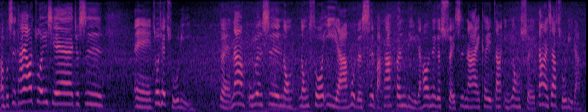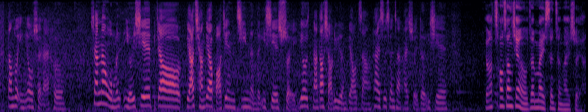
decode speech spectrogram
啊，不是，它要做一些就是，诶，做一些处理。对，那无论是浓浓缩液啊，或者是把它分离，然后那个水是拿来可以当饮用水，当然是要处理的，当做饮用水来喝。像那我们有一些比较比较强调保健机能的一些水，又拿到小绿人标章，它也是深层海水的一些。有啊，超商现在有在卖深层海水啊，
